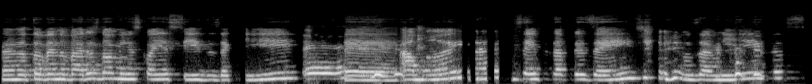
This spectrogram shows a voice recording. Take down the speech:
Eu tô vendo vários nominhos conhecidos aqui. É, a mãe, né, sempre está presente, os amigos.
